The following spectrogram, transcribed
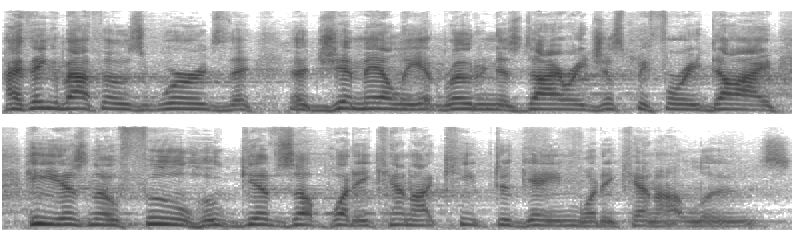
I think about those words that uh, Jim Elliot wrote in his diary just before he died. He is no fool who gives up what he cannot keep to gain what he cannot lose.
